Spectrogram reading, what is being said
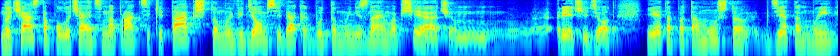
Но часто получается на практике так, что мы ведем себя, как будто мы не знаем вообще, о чем речь идет. И это потому, что где-то мы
